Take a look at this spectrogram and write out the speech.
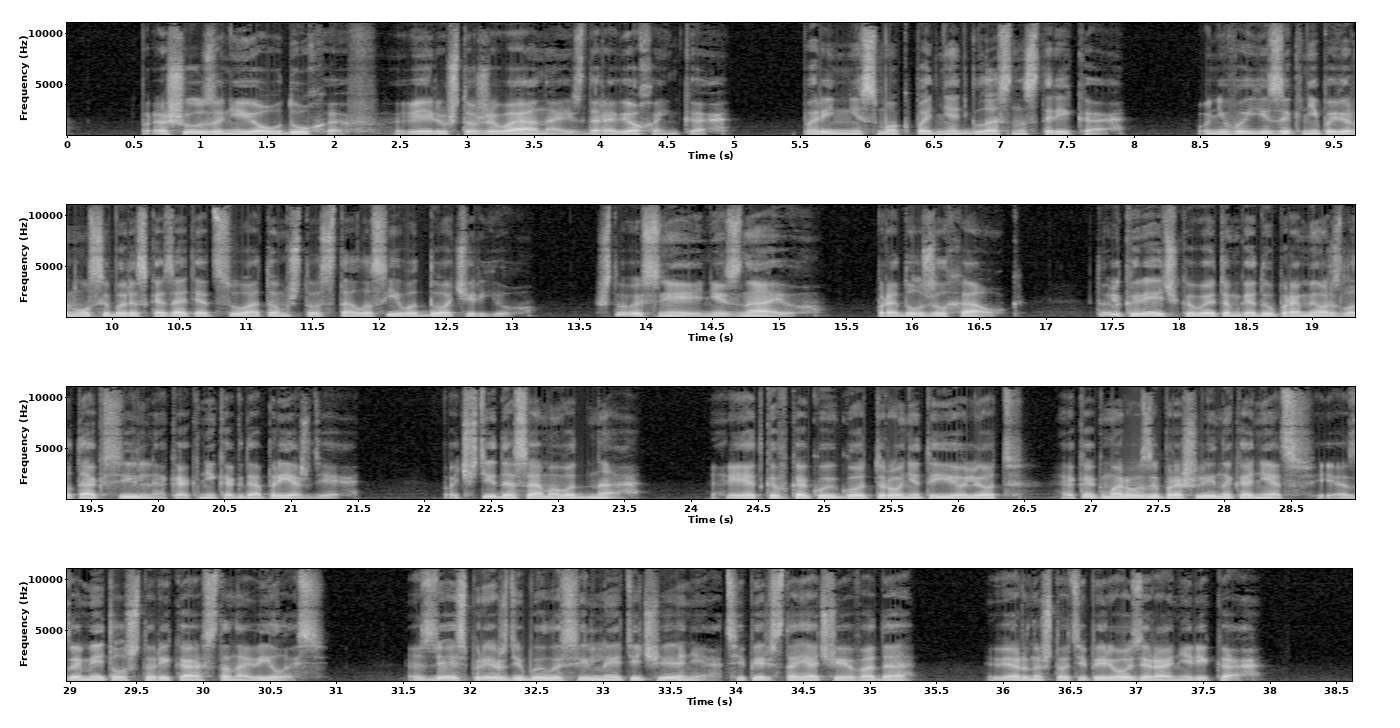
Прошу за нее у духов. Верю, что жива она и здоровехонька». Парень не смог поднять глаз на старика. У него язык не повернулся бы рассказать отцу о том, что стало с его дочерью. «Что с ней, не знаю», — продолжил Хаук. «Только речка в этом году промерзла так сильно, как никогда прежде. Почти до самого дна. Редко в какой год тронет ее лед, а как морозы прошли, наконец, я заметил, что река остановилась. Здесь прежде было сильное течение, теперь стоячая вода. Верно, что теперь озеро, а не река.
